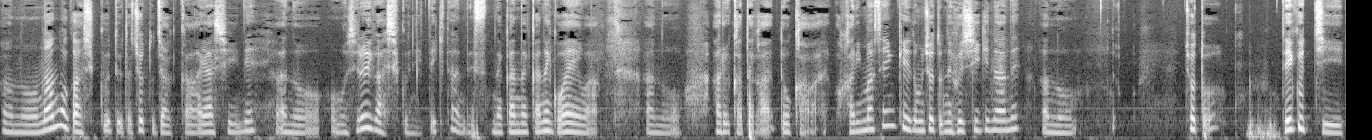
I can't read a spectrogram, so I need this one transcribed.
あの、何の合宿って言うとちょっと若干怪しいね、あの、面白い合宿に行ってきたんです。なかなかね、ご縁は、あの、ある方がどうかはわかりませんけれども、ちょっとね、不思議なね、あの、ちょっと、出口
